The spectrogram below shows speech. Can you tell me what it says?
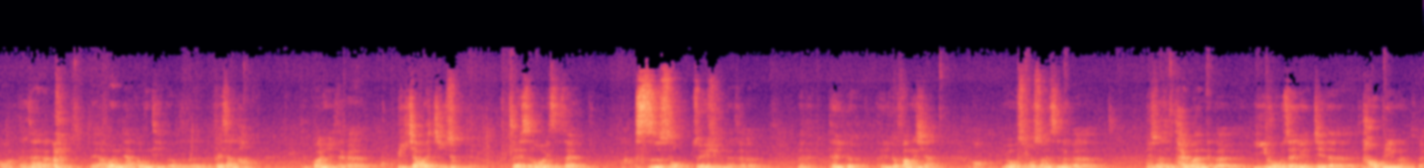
哇，刚才，对啊，问两个问题都是非常好，关于这个比较的基础的，这也是我一直在思索、追寻的这个的一个的一个方向。哦，因为我我算是那个。也算是台湾那个医护人员界的逃兵了，对，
